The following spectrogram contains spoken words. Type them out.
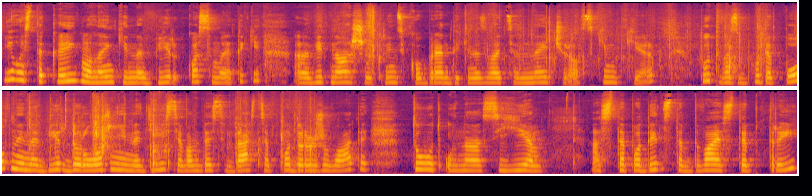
І ось такий маленький набір косметики е, від нашого українського бренду, який називається Natural Skincare. Тут у вас буде повний набір дорожній. Надіюся, вам десь вдасться подорожувати. Тут у нас є степ 1, степ 2 і степ 3.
